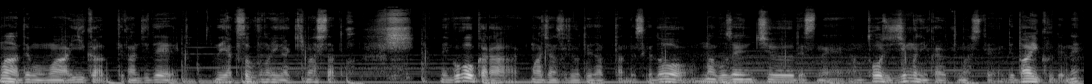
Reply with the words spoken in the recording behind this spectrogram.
まあでもまあいいかって感じでで約束の日が来ましたとで午後から麻雀する予定だったんですけど、まあ、午前中ですねあの当時ジムに通ってましてでバイクでね、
